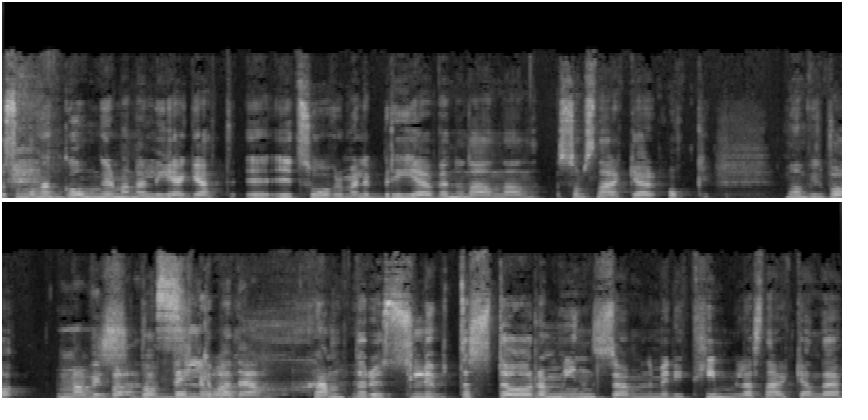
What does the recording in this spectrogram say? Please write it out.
så många gånger man har legat i, i ett sovrum eller bredvid någon annan som snarkar och man vill bara Man vill bara slå bara, den. Skämtar du? Sluta störa min sömn med ditt himla snarkande.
